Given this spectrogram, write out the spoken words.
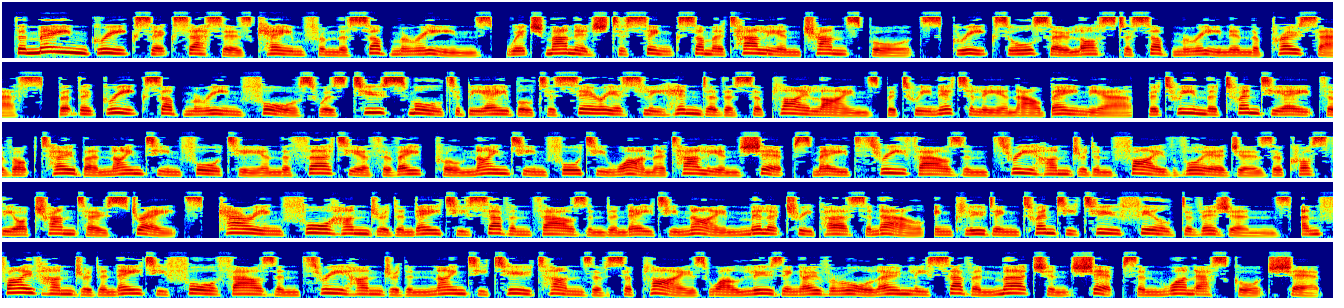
The main Greek successes came from the submarines, which managed to sink some Italian transports Greeks also lost a submarine in the process, but the Greek submarine force was too small to be able to seriously hinder the supply lines between Italy and Albania. Between 28 October 1940 and 30 April 1941 Italian ships made 3,305 voyages across the Otranto Straits, carrying 487,089 military personnel including 22 field divisions and 584,392 tons of supplies while losing overall only seven merchant ships and one escort ship.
